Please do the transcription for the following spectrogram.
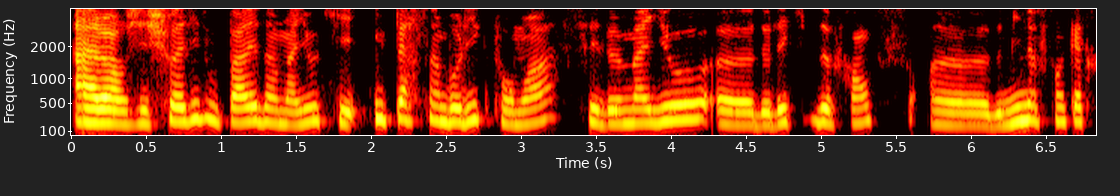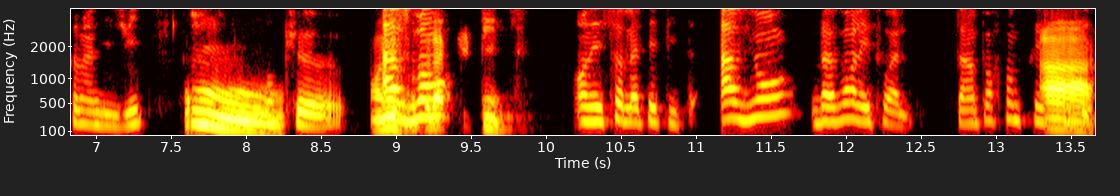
Alors, j'ai choisi de vous parler d'un maillot qui est hyper symbolique pour moi. C'est le maillot euh, de l'équipe de France de 1998. Ouh, Donc, on est sur avant- la pépite. On est sur de la pépite. Avant d'avoir l'étoile. C'est important de préciser. Ah,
